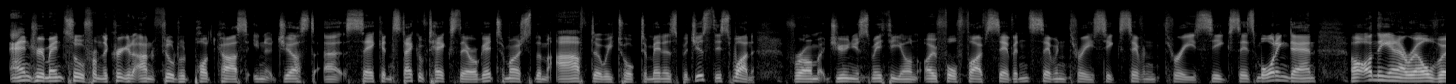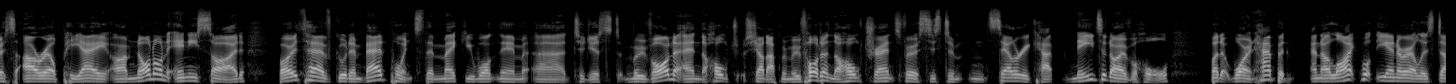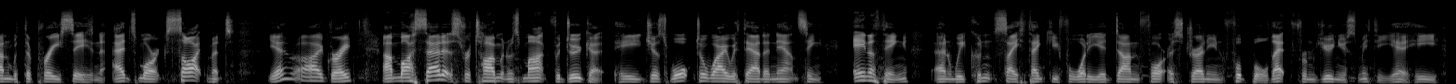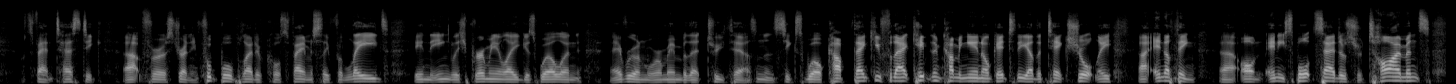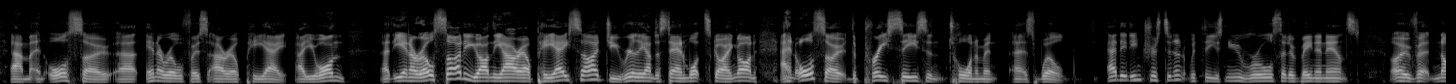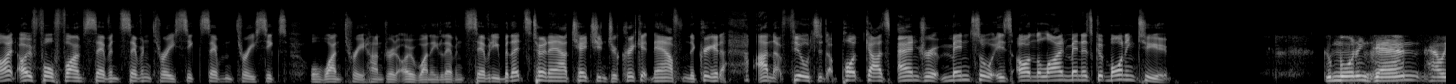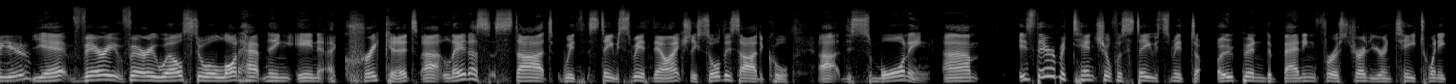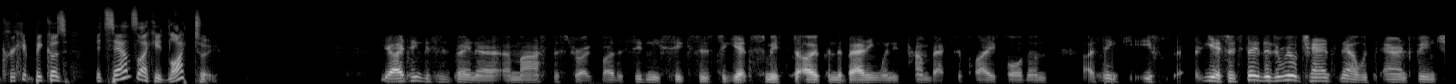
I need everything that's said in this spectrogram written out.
Andrew Menczel from the Cricket Unfiltered podcast in just a second. Stack of text there. I'll get to most of them after we talk to Menace, but just this one from Junior Smithy on 0457 736 736 says, Morning, Dan. Uh, on the NRL versus RLPA, I'm not on any side. Both have good and bad points that make you want them uh, to just move on and the whole, shut up and move on, and the whole transfer system and salary cap needs an overhaul but it won't happen. And I like what the NRL has done with the preseason. It adds more excitement. Yeah, I agree. Uh, my saddest retirement was Mark Viduka. He just walked away without announcing anything, and we couldn't say thank you for what he had done for Australian football. That from Junior Smithy. Yeah, he was fantastic uh, for Australian football. Played, of course, famously for Leeds in the English Premier League as well, and everyone will remember that 2006 World Cup. Thank you for that. Keep them coming in. I'll get to the other text shortly. Uh, anything uh, on any sports status, retirements, um, and also uh, NRL versus RLPA. Are you on? At the NRL side? Are you on the RLPA side? Do you really understand what's going on? And also the preseason tournament as well. Added interest in it with these new rules that have been announced overnight. 0457 736 736 or 1300 01 1170. But let's turn our attention to cricket now from the Cricket Unfiltered podcast. Andrew Menczel is on the line. Menas, good morning to you. Good morning, Dan. How are you? Yeah, very, very well. Still a lot happening in uh, cricket. Uh, let us start with Steve Smith. Now, I actually saw this article uh, this morning. Um, is there a potential for Steve Smith to open the batting for Australia in T20 cricket? Because it sounds like he'd like to. Yeah, I think this has been a, a masterstroke by the Sydney Sixers to get Smith to open the batting when he's come back to play for them. I think if yes, yeah, so there's a real chance now with Aaron Finch.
